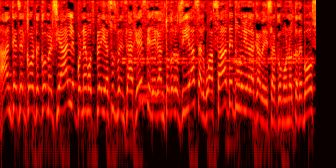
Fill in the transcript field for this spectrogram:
Antes del corte comercial, le ponemos play a sus mensajes que llegan todos los días al WhatsApp de Duro y a la cabeza como nota de voz.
